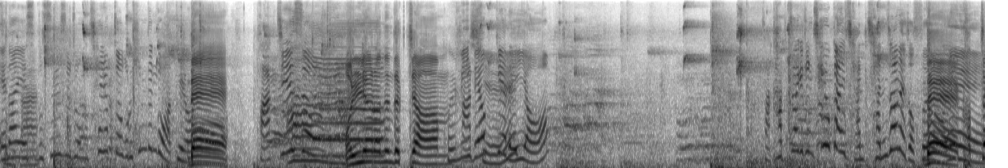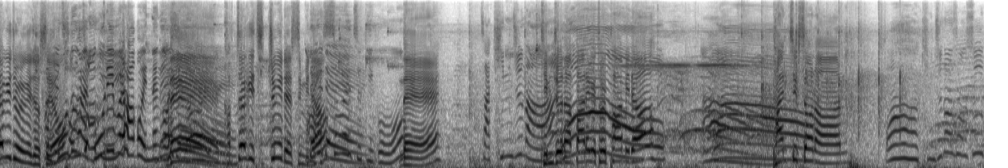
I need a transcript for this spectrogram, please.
NIS도 슬슬 좀 체력적으로 힘든 것 같아요. 네. 박진수 아. 올려놓는 득점. 가볍게 레이업. 자 갑자기 좀 체육관이 잔, 잔잔해졌어요. 네, 예. 갑자기 조용해졌어요. 아, 모두가 정적이- 몰입을 하고 있는 네. 거죠. 네, 갑자기 집중이 됐습니다. 네. 숨을 죽이고. 네, 자 김준환. 김준환 빠르게. 돌파합니다. 아. 반칙 선언. 와 김준환 선수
